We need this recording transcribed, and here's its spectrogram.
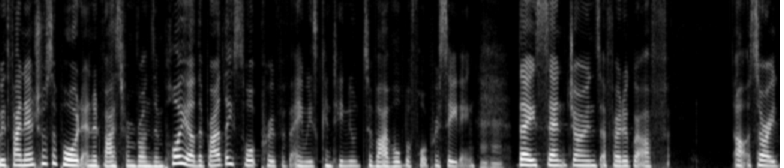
With financial support and advice from Ron's employer, the Bradleys sought proof of Amy's continued survival before proceeding. Mm-hmm. They sent Jones a photograph. Oh, sorry.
